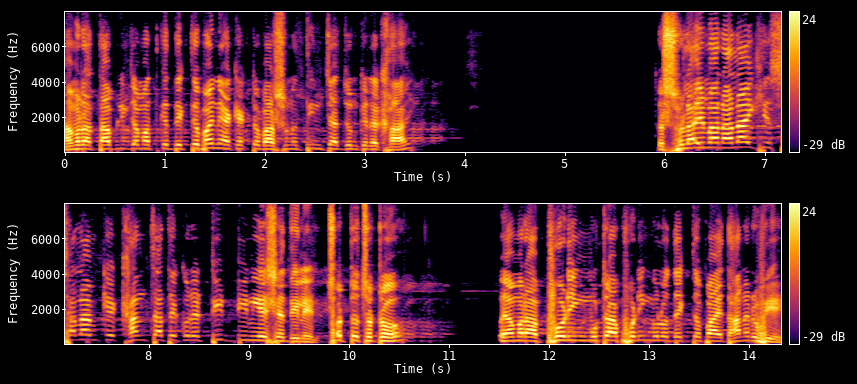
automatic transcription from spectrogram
আমরা তাবলিক জামাতকে দেখতে পাই না এক একটা বাসনে তিন চারজন কেটে খায়। তো সুলাইমান আলাইহি সালামকে খানচাতে করে টিড্ডি নিয়ে এসে দিলেন। ছোট্ট ছোট ওই আমরা ফড়িং, মোটা ফড়িংগুলো দেখতে পাই ধানের ভুয়ে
